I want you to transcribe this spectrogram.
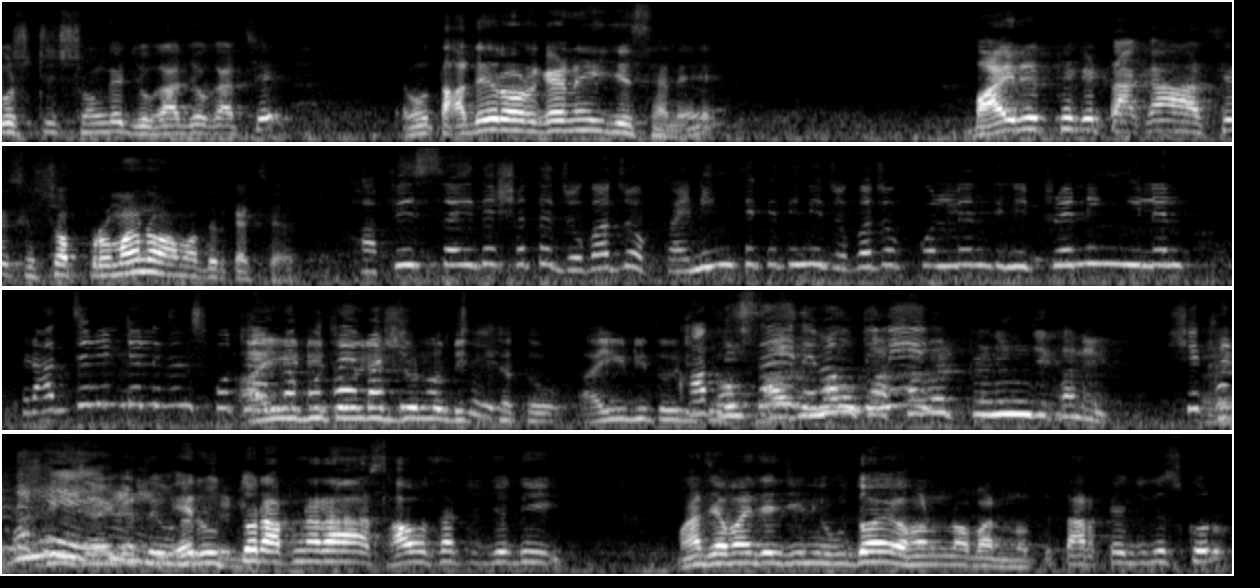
গোষ্ঠীর সঙ্গে যোগাযোগ আছে এবং তাদের অর্গানাইজেশনে বাইরের থেকে টাকা আসে সেসব প্রমাণও আমাদের কাছে আছে। হাফিজ সাইদের সাথে যোগাযোগ কাইনিং থেকে তিনি যোগাযোগ করলেন তিনি ট্রেনিং নিলেন রাজ্যের ইন্টেলিজেন্স কোথায় আমরা কোথায় তৈরির বাসি জন্য করছি? বিখ্যাত আইইডি তৈরি হাফিজ সাইদ এবং তিনি ট্রেনিং যেখানে? এর উত্তর আপনারা সাহস আছে যদি মাঝে মাঝে যিনি উদয় হন নবান্নতে তারকে জিজ্ঞেস করুন।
